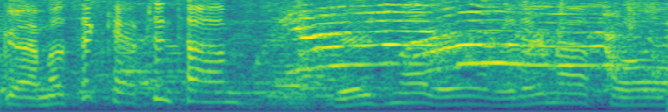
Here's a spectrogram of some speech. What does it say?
Grandma's at Captain Tom's. There's mother with her mouth full.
